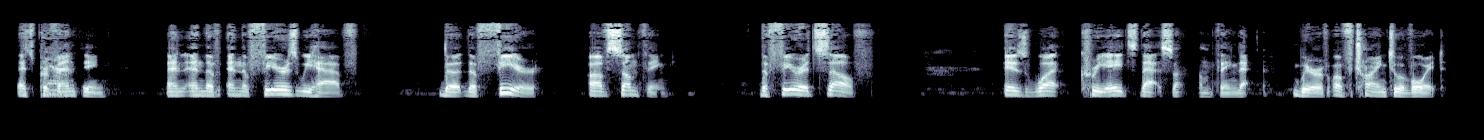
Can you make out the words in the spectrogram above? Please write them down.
It's preventing, yeah. and and the and the fears we have, the the fear of something the fear itself is what creates that something that we're of trying to avoid.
